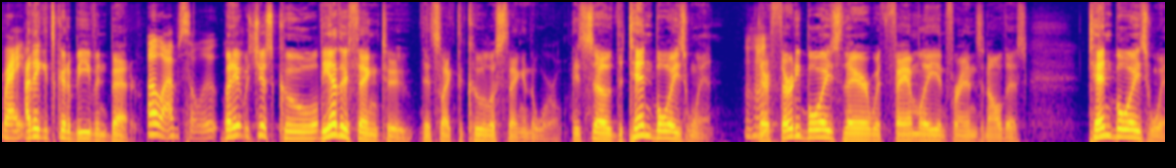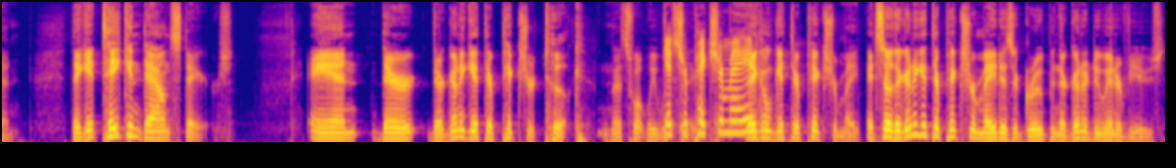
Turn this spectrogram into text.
Right. I think it's going to be even better. Oh, absolutely. But it was just cool. The other thing too, that's like the coolest thing in the world is so the ten boys win. Mm-hmm. There are thirty boys there with family and friends and all this. Ten boys win. They get taken downstairs, and they're they're going to get their picture took. That's what we would Get your say. picture made. They're going to get their picture made, and so they're going to get their picture made as a group, and they're going to do interviews,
